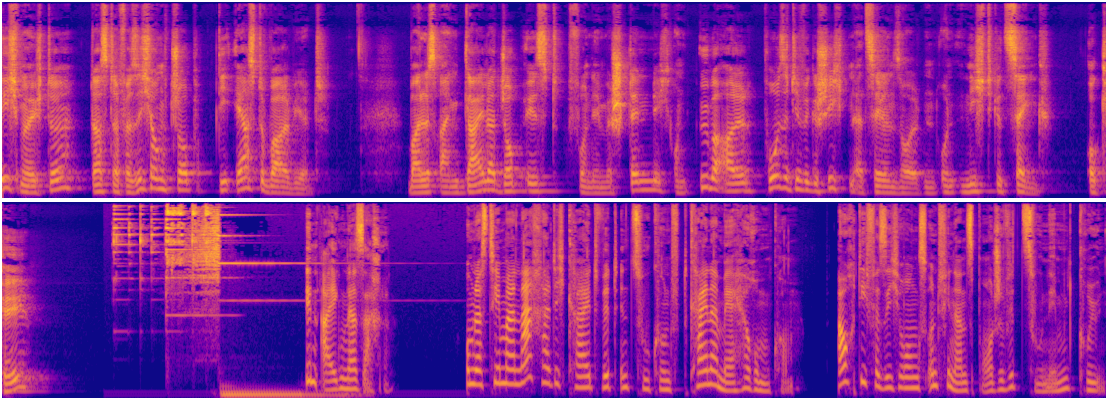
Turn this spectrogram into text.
Ich möchte, dass der Versicherungsjob die erste Wahl wird, weil es ein geiler Job ist, von dem wir ständig und überall positive Geschichten erzählen sollten und nicht Gezänk. Okay? In eigener Sache. Um das Thema Nachhaltigkeit wird in Zukunft keiner mehr herumkommen. Auch die Versicherungs- und Finanzbranche wird zunehmend grün.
